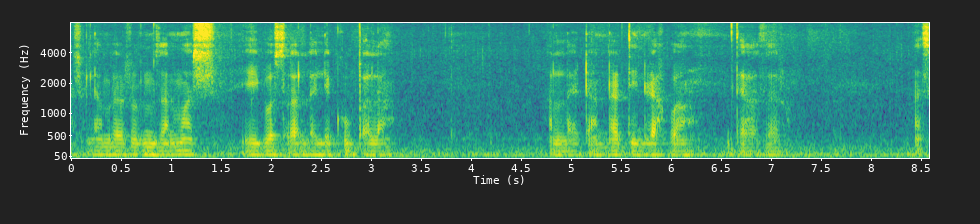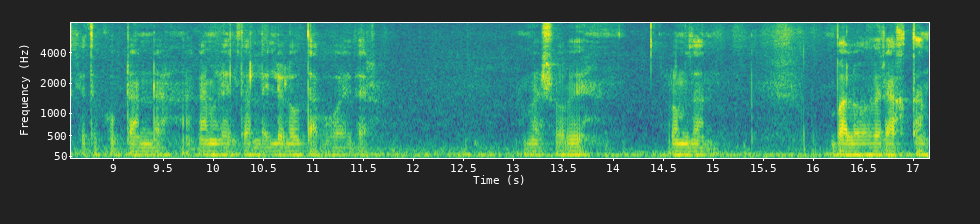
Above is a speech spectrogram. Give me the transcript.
আসলে আমরা রমজান মাস, এই বছর আল্লাহ খুব ভালো। আল্লাহ ঠান্ডার দিন রাখবা, দেখা যার আজকে তো খুব ঠান্ডা আগামীকাল তো আল্লাহ লোক তাপ ওয়েদার আমরা সবে রমজান ভালোভাবে রাখতাম।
